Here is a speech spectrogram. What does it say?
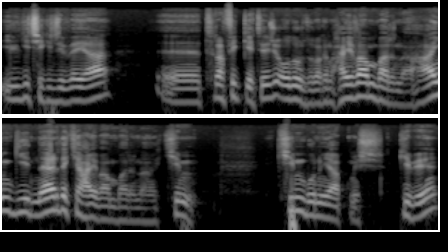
ilgi çekici veya e, trafik getirici olurdu? Bakın hayvan barınağı, hangi, neredeki hayvan barınağı, kim, kim bunu yapmış gibi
